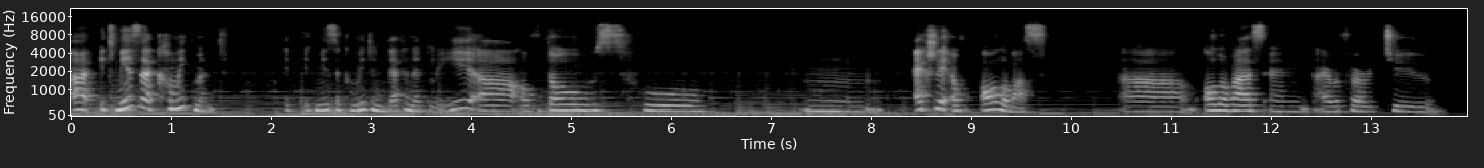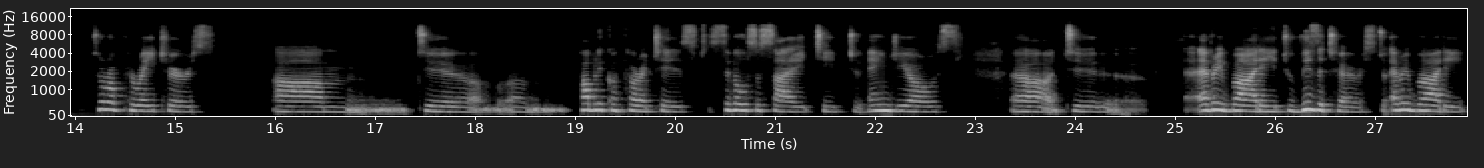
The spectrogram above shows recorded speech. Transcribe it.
Uh, it means a commitment. It, it means a commitment, definitely, uh, of those who, um, actually, of all of us, uh, all of us, and I refer to tour operators, um, to um, public authorities, to civil society, to NGOs, uh, to everybody, to visitors, to everybody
